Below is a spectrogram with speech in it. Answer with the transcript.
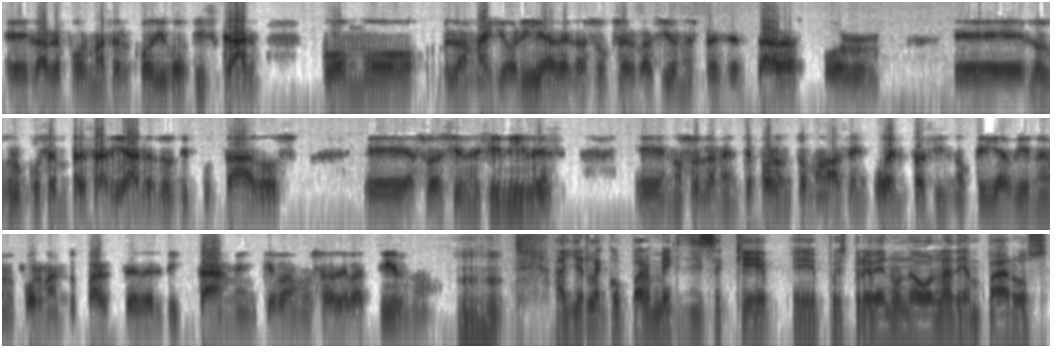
eh, las reformas al Código Fiscal, como la mayoría de las observaciones presentadas por eh, los grupos empresariales, los diputados, eh, asociaciones civiles, eh, no solamente fueron tomadas en cuenta, sino que ya vienen formando parte del dictamen que vamos a debatir, ¿no? Ayer la Coparmex dice que eh, pues prevén una ola de amparos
